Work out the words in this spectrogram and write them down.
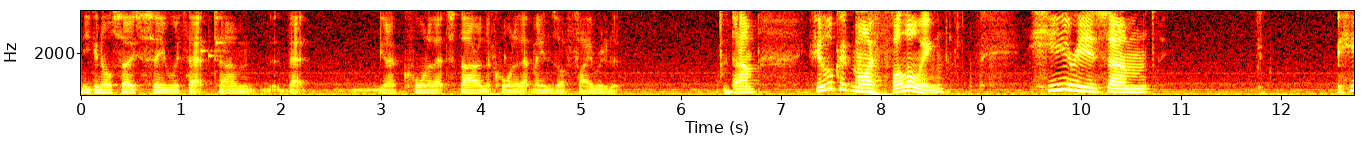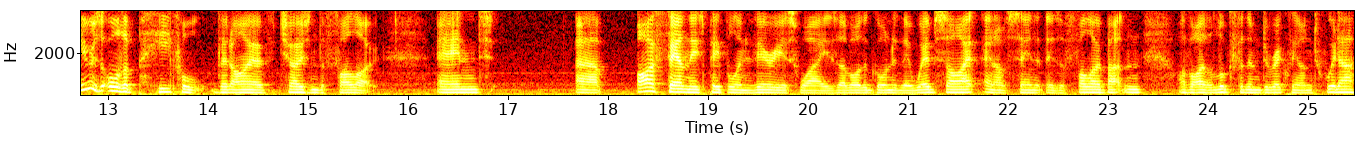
You can also see with that um, that you know corner, that star in the corner, that means I've favoured it. Um, if you look at my following, here is um, here is all the people that I have chosen to follow, and uh, I've found these people in various ways. I've either gone to their website and I've seen that there's a follow button. I've either looked for them directly on Twitter.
